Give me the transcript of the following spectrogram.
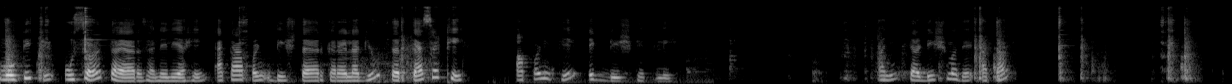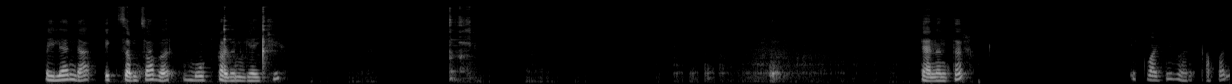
मोठीची उसळ तयार झालेली आहे. आता आपण डिश तयार करायला घेऊ. तर त्यासाठी आपण इथे एक डिश घेतली. आणि त्या डिशमध्ये आता पहिल्यांदा एक चमचाभर मोठ काढून घ्यायची. त्यानंतर एक वाटीभर आपण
